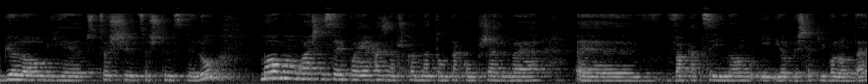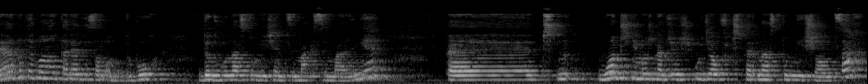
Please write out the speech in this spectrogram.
biologię, czy coś, coś w tym stylu, mogą właśnie sobie pojechać na przykład na tą taką przerwę e, wakacyjną i, i odbyć taki wolontariat, bo te wolontariaty są od 2 do 12 miesięcy maksymalnie. E, cz- łącznie można wziąć udział w 14 miesiącach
